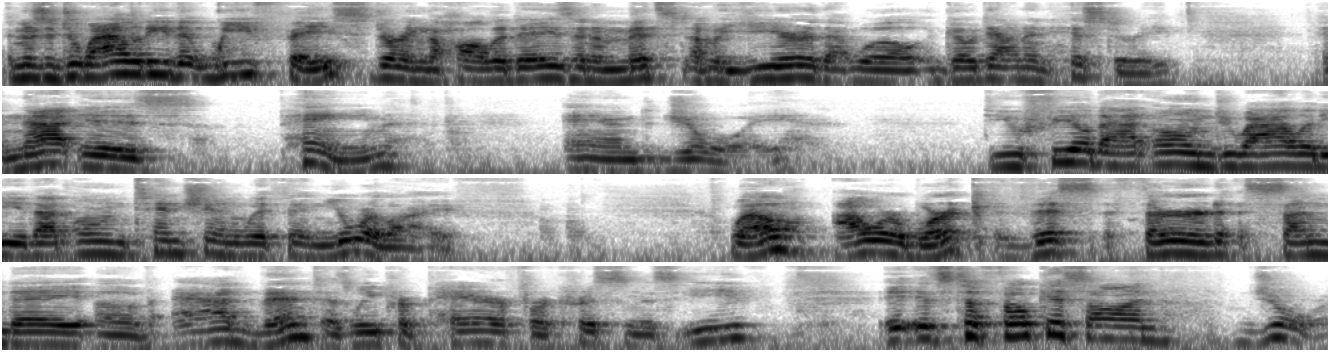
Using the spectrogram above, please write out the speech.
And there's a duality that we face during the holidays in the midst of a year that will go down in history. And that is pain and joy. Do you feel that own duality, that own tension within your life? Well, our work this third Sunday of Advent as we prepare for Christmas Eve is to focus on joy.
